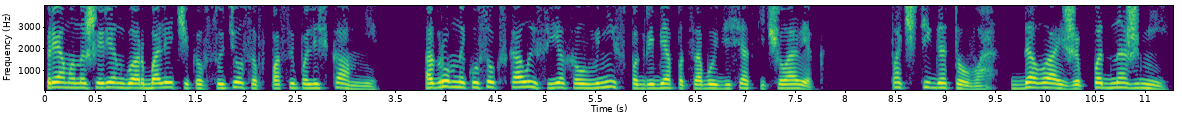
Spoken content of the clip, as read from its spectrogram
Прямо на шеренгу арбалетчиков с утесов посыпались камни. Огромный кусок скалы съехал вниз, погребя под собой десятки человек. Почти готово. Давай же, поднажми.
